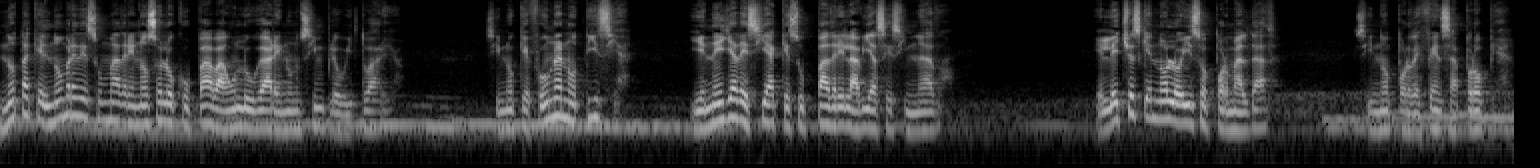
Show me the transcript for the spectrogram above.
nota que el nombre de su madre no solo ocupaba un lugar en un simple obituario, sino que fue una noticia, y en ella decía que su padre la había asesinado. El hecho es que no lo hizo por maldad, sino por defensa propia.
